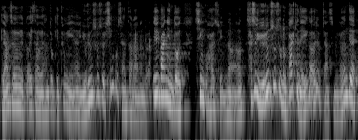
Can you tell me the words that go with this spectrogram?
대한성형외과 의사회 한쪽 기통이에 유령수술 신고센터라는 거 일반인도 신고할 수 있는 사실 유령수술은 밝혀내기가 어렵지 않습니까? 근데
